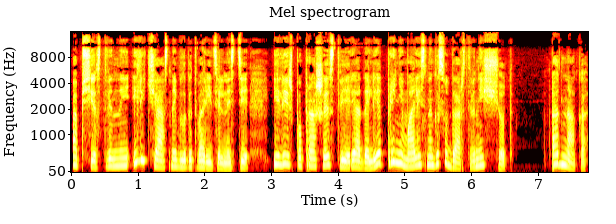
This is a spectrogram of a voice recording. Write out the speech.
общественной или частной благотворительности и лишь по прошествии ряда лет принимались на государственный счет. Однако,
